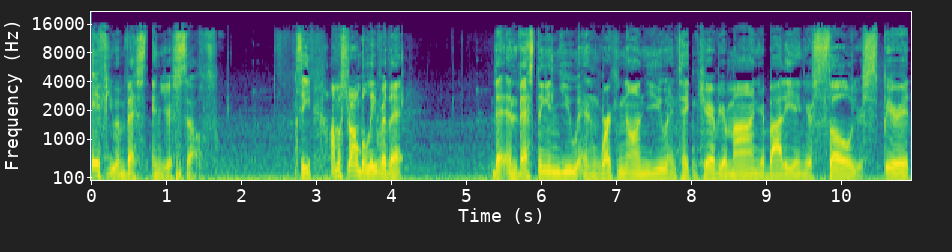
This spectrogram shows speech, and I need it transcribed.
if you invest in yourself. See, I'm a strong believer that that investing in you and working on you and taking care of your mind, your body, and your soul, your spirit,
